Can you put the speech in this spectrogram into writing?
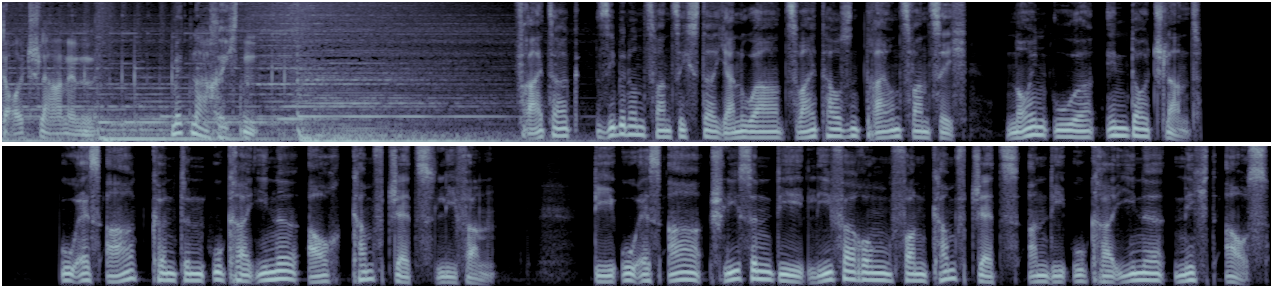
Deutsch lernen mit Nachrichten. Freitag, 27. Januar 2023, 9 Uhr in Deutschland. USA könnten Ukraine auch Kampfjets liefern. Die USA schließen die Lieferung von Kampfjets an die Ukraine nicht aus.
